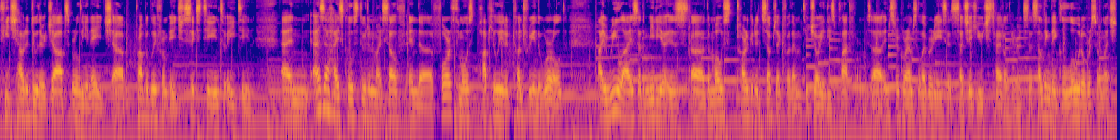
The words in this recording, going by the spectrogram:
teach how to do their jobs early in age, uh, probably from age 16 to 18. And as a high school student myself in the fourth most populated country in the world, I realized that the media is uh, the most targeted subject for them to join these platforms. Uh, Instagram celebrities is such a huge title here. It's uh, something they gloat over so much.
